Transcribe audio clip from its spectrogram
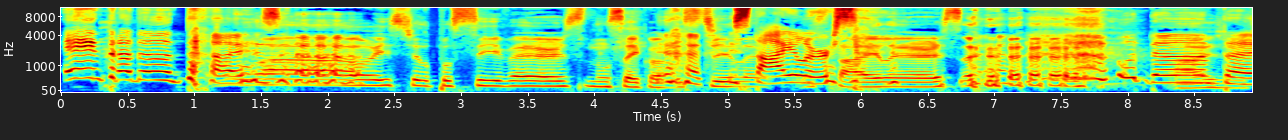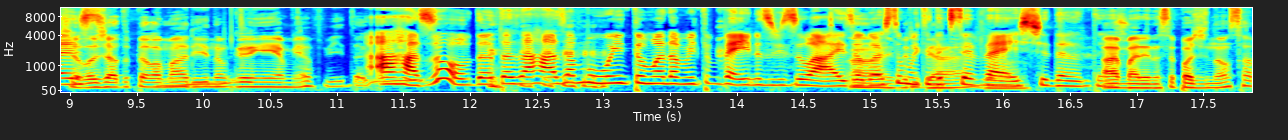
Entra, Dantas! Uau, estilo possíveis, não sei qual estilo. Stylers. Stylers. o Ai, Dantas! gente, elogiado pela Marina, eu ganhei a minha vida. Arrasou, o Dantas arrasa muito, manda muito bem nos visuais. Eu Ai, gosto muito do que você veste, Dantas. Ai, Marina, você pode não saber,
